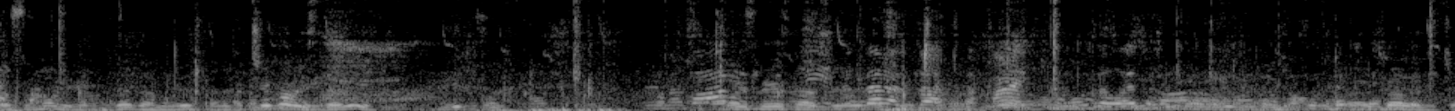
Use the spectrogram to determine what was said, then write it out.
Jedan dio ima. A čegovi ste vi? Nismo, nismo naši, ovo naši. Majke uzela jednu. Šalim se.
